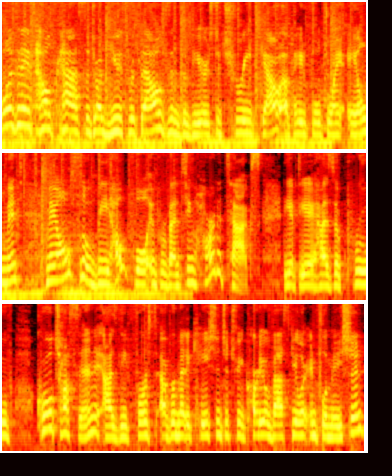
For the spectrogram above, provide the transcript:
Well, in today's HealthCast, the drug used for thousands of years to treat gout, a painful joint ailment, may also be helpful in preventing heart attacks. The FDA has approved colchicine as the first ever medication to treat cardiovascular inflammation.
